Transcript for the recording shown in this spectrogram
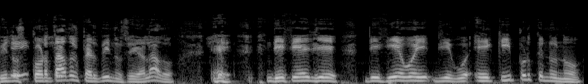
vinos sí, cortados, sí. pero vinos regalados. Eh, dicelle, eh, dicía eu, eh, digo, eh, aquí porque non, non,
